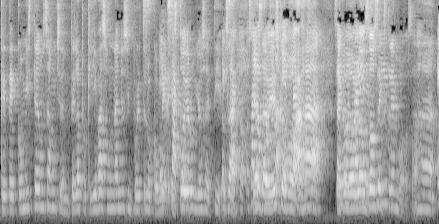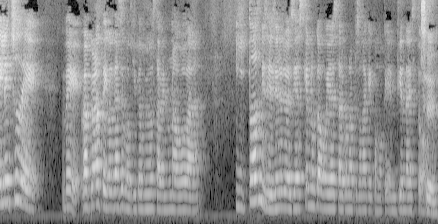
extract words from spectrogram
que te comiste un sándwich de Nutella porque llevas un año sin podértelo comer. Exacto. Estoy orgullosa de ti. O sea, Exacto. O sea, ya sabes, también, como, claro, ajá. O sea, como los dos extremos. Ajá. El hecho de, de... Me acuerdo, te digo que hace poquito fuimos también a una boda y todas mis decisiones yo decía, es que nunca voy a estar con una persona que como que entienda esto. Sí.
